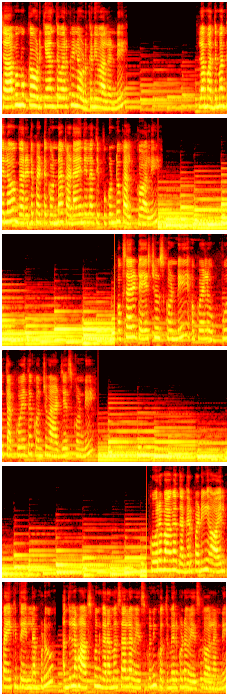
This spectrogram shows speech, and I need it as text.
చేప ముక్క ఉడికేంత వరకు ఇలా ఉడకనివ్వాలండి. ఇలా మధ్య మధ్యలో గరిట పెట్టకుండా కడాయిని ఇలా తిప్పుకుంటూ కలుపుకోవాలి. ఒకసారి టేస్ట్ చూసుకోండి. ఒకవేళ ఉప్పు తక్కువైతే కొంచెం యాడ్ చేసుకోండి. కూర బాగా దగ్గర పడి ఆయిల్ పైకి తేలినప్పుడు అందులో హాఫ్ స్పూన్ గరం మసాలా వేసుకుని కొత్తిమీర కూడా వేసుకోవాలండి.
